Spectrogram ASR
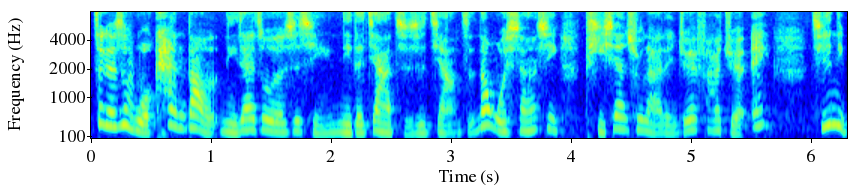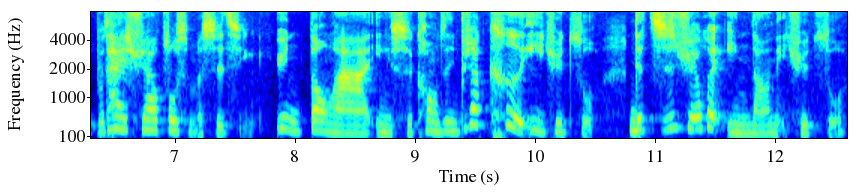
这个是我看到你在做的事情，你的价值是这样子。那我相信体现出来的，你就会发觉，哎，其实你不太需要做什么事情，运动啊、饮食控制，你不需要刻意去做，你的直觉会引导你去做。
